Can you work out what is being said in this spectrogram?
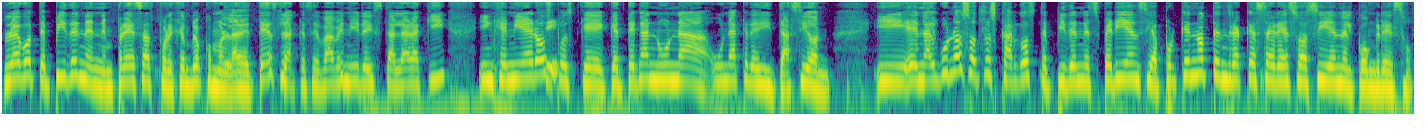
Luego te piden en empresas, por ejemplo, como la de Tesla, que se va a venir a instalar aquí, ingenieros, pues que, que tengan una, una acreditación. Y en algunos otros cargos te piden experiencia. ¿Por qué no tendría que hacer eso así en el Congreso?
